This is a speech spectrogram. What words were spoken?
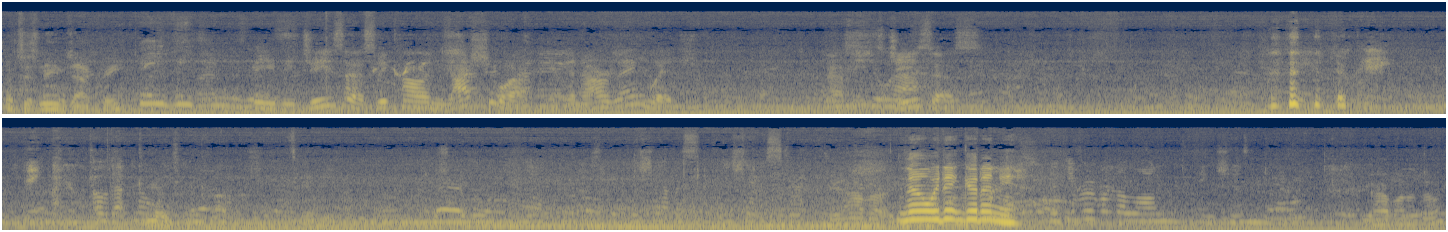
What's his name, Zachary? Baby baby Jesus. We call him Yahshua in our language. That means Jesus. okay Oh, that no. Does she have a, does she have a skirt? Do you have a No, we didn't get any. They give her one of the long things. She doesn't get one. you have one of those?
